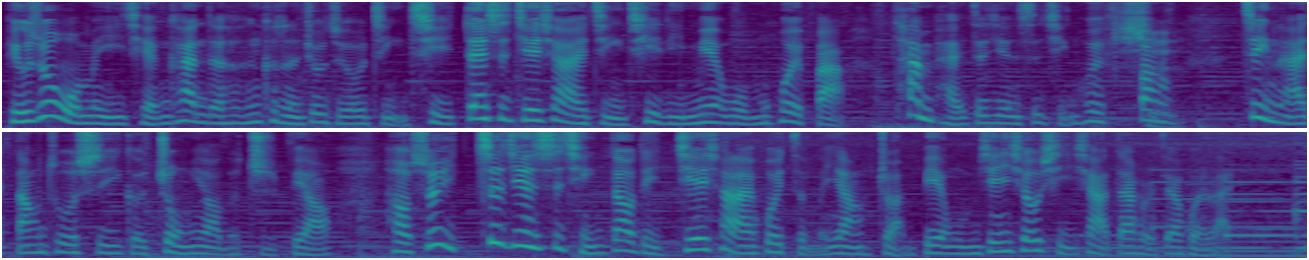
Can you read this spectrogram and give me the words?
比如说我们以前看的很可能就只有景气，但是接下来景气里面我们会把碳排这件事情会放进来当做是一个重要的指标。好，所以这件事情到底接下来会怎么样转变？我们先休息一下，待会儿再回来。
